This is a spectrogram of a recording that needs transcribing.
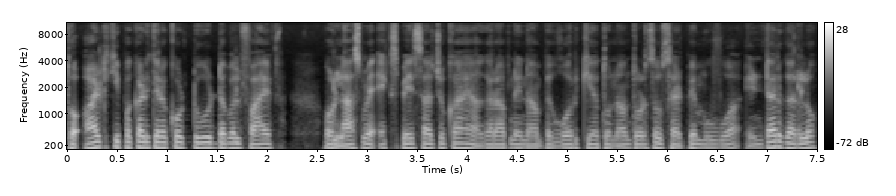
तो आर्ट की पकड़ के रखो टू डबल फाइव और लास्ट में एक्सपेस आ चुका है। अगर आपने नाम पे गौर किया तो नाम थोड़ा सा उस साइड पे मूव हुआ। इंटर कर लो।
